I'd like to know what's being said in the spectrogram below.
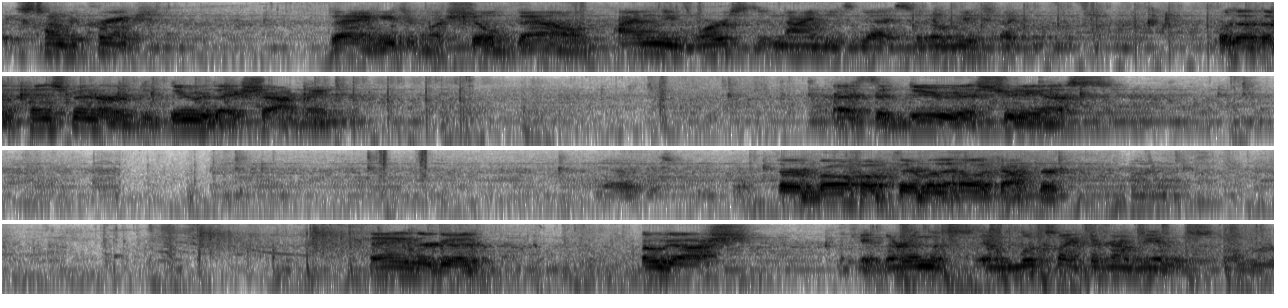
It's time to crank. Dang, he took my shield down. I'm the worst at 90s, guys, so don't be expecting much. Was that the henchman or the dude that shot me? That's the dude that's shooting us. Yeah. They're both up there by the helicopter. Dang, they're good. Oh gosh. Okay, they're in this. It looks like they're gonna be in the storm room.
